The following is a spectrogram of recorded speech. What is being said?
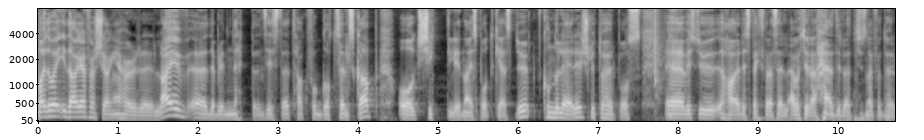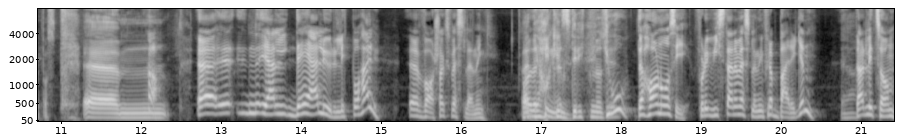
By the way, i dag er første gang jeg hører dere live. Eh, Det blir neppe den siste. Takk for godt selskap og skikkelig nice podcast. Du, kondolerer. Slutt å høre på oss eh, hvis du har respekt for deg selv. Jeg tuller, tuller. Tusen takk for at du hører på oss. Um, Eh, jeg, det jeg lurer litt på her, eh, hva slags vestlending? Det, det, det har ikke en dritt med å si. Jo, det har noe å si. Fordi hvis det er en vestlending fra Bergen, det er litt sånn,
